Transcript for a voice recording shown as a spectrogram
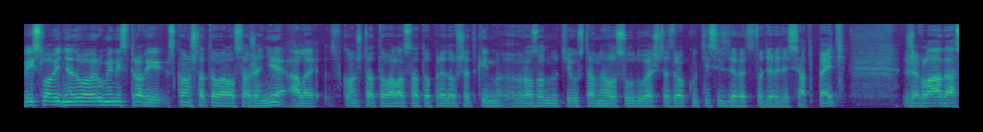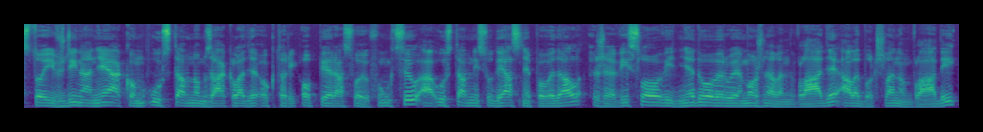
vysloviť nedôveru ministrovi. Skonštatovalo sa, že nie, ale skonštatovalo sa to predovšetkým v rozhodnutí ústavného súdu ešte z roku 1995, že vláda stojí vždy na nejakom ústavnom základe, o ktorý opiera svoju funkciu a ústavný súd jasne povedal, že vysloviť nedôveru je možné len vláda vláde alebo členom vlády,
